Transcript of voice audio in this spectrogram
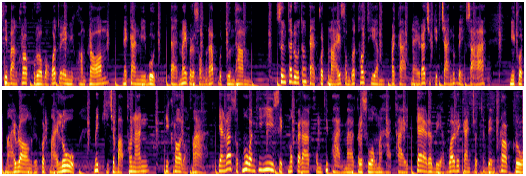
ที่บางครอบครัวบอกว่าตัวเองมีความพร้อม ในการมีบุตรแต่ไม่ประสงค์รับบุตรบุญธรรม ซึ่งถ้าดูตั้งแต่กฎหมายสมรสเท่าเทียมประกาศในราชกิจจานุเบกษา มีกฎหมายรองหรือกฎหมายลูก ไม่กี่ฉบับเท่านั้นที่คลอดออกมา อย่างล่าสุดเมื่อวันที่ 20 มกราคมที่ผ่านมากระทรวงมหาดไทย แก้ระเบียบว่าด้วยการจดทะเบียนครอบครัว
